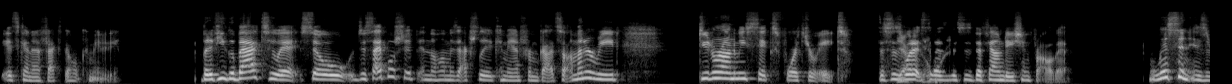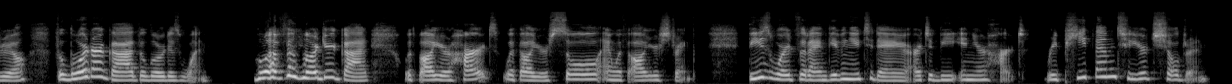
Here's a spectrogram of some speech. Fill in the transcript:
it's going to affect the whole community. But if you go back to it, so discipleship in the home is actually a command from God. So I'm going to read Deuteronomy 6, 4 through 8. This is yeah, what it says. Worry. This is the foundation for all of it. Listen, Israel, the Lord our God, the Lord is one. Love the Lord your God with all your heart, with all your soul, and with all your strength. These words that I am giving you today are to be in your heart. Repeat them to your children.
